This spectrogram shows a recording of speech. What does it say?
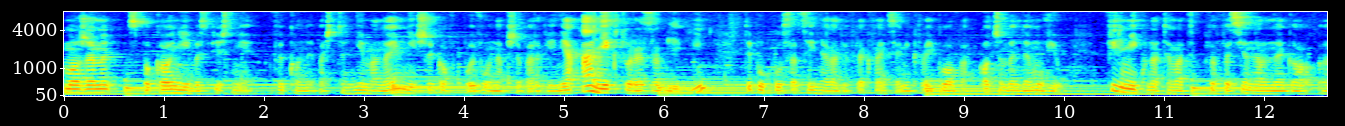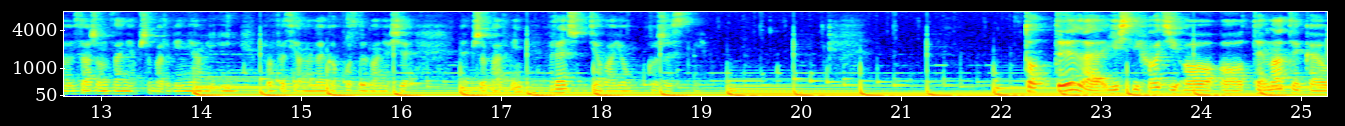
możemy spokojnie i bezpiecznie wykonywać. To nie ma najmniejszego wpływu na przebarwienia, a niektóre zabiegi typu pulsacyjna radiofrekwencja mikroigłowa, o czym będę mówił w filmiku na temat profesjonalnego e, zarządzania przebarwieniami i profesjonalnego pozbywania się e, przebarwień, wręcz działają korzystnie. To tyle, jeśli chodzi o, o tematykę, e,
